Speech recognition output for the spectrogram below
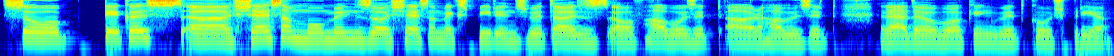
So take us, uh, share some moments or share some experience with us of how was it, or how is it rather working with Coach Priya?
